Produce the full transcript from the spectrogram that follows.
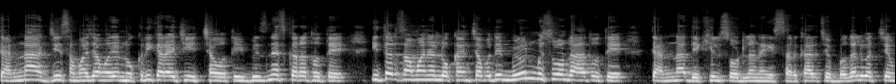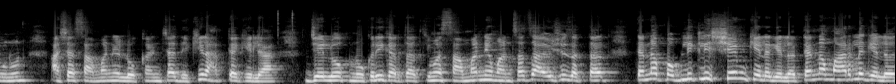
त्यांना जी समाजामध्ये नोकरी करायची इच्छा होती बिझनेस करत होते इतर सामान्य लोकांच्या मध्ये मिळून मिसळून राहत होते त्यांना देखील सोडलं नाही. सरकारचे बगलबच्चे म्हणून अशा सामान्य लोकांच्या देखील हत्या केल्या. जे लोक नोकरी करतात किंवा सामान्य माणसाचं आयुष्य जगतात त्यांना पब्लिकली शेम केलं गेलं त्यांना मारलं गेलं.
